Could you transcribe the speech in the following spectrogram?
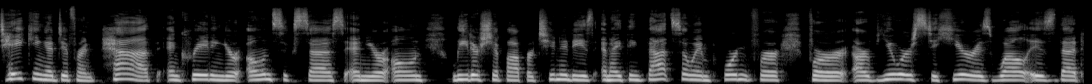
taking a different path and creating your own success and your own leadership opportunities. And i think that's so important for for our viewers to hear as well is that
